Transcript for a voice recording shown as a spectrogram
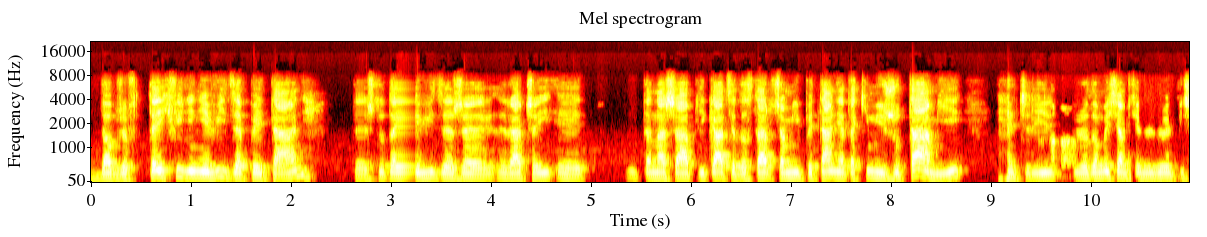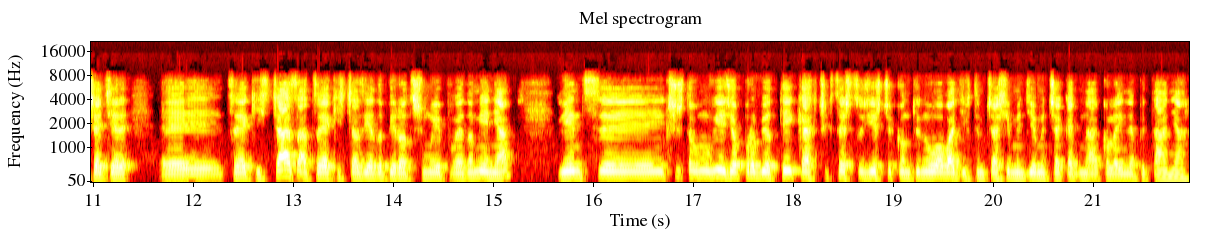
Dobrze, w tej chwili nie widzę pytań. Też tutaj widzę, że raczej y, ta nasza aplikacja dostarcza mi pytania takimi rzutami, czyli domyślam się, że piszecie y, co jakiś czas, a co jakiś czas ja dopiero otrzymuję powiadomienia. Więc y, Krzysztof, mówiłeś o probiotykach, czy chcesz coś jeszcze kontynuować i w tym czasie będziemy czekać na kolejne pytania?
